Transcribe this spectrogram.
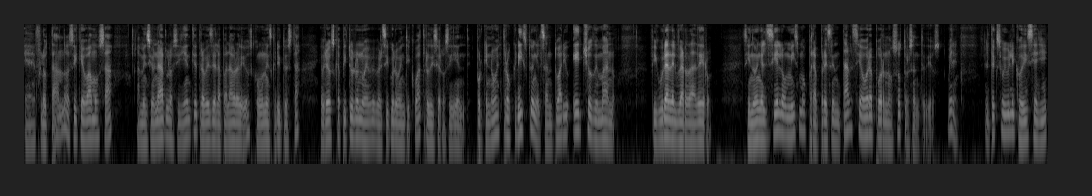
eh, flotando, así que vamos a a mencionar lo siguiente a través de la palabra de Dios, como un escrito está. Hebreos capítulo 9, versículo 24 dice lo siguiente, porque no entró Cristo en el santuario hecho de mano, figura del verdadero, sino en el cielo mismo para presentarse ahora por nosotros ante Dios. Miren, el texto bíblico dice allí,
